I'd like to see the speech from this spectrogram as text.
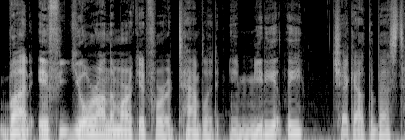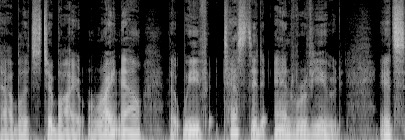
But if you're on the market for a tablet immediately, check out the best tablets to buy right now that we've tested and reviewed. It's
